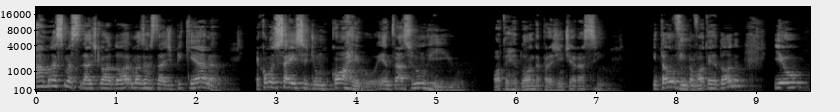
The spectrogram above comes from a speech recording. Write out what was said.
Barra Mansa é uma cidade que eu adoro, mas é uma cidade pequena. É como se saísse de um córrego e entrasse num rio. Volta Redonda pra gente era assim. Então eu vim para Volta Redonda e eu.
